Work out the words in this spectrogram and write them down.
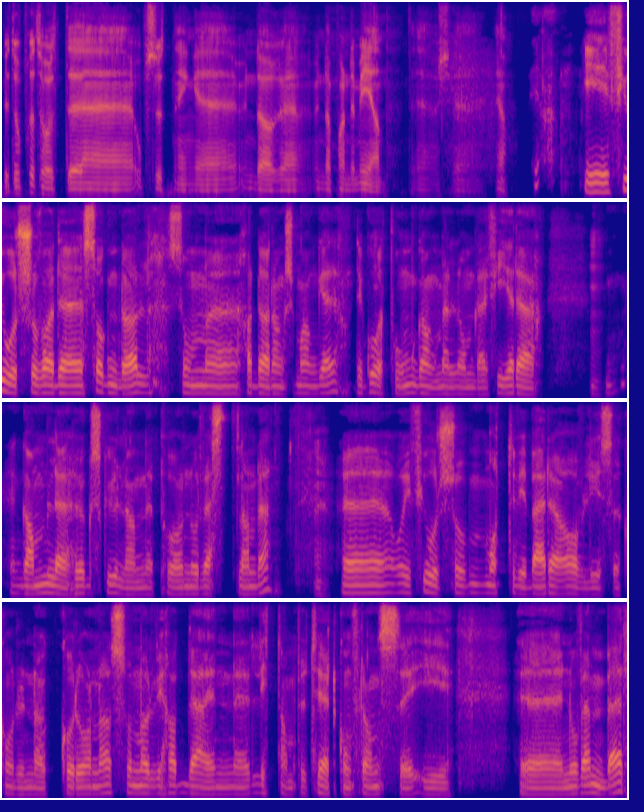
blitt opprettholdt eh, oppslutning eh, under, eh, under, pandemien? Det er ikke, ja. Ja, I fjor så var det Sogndal som uh, hadde arrangementet. Det går på omgang mellom de fire. Gamle høgskolene på Nordvestlandet. Ja. Uh, og I fjor så måtte vi bare avlyse korona, korona. Så når vi hadde en eh, litt amputert konferanse i eh, november,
